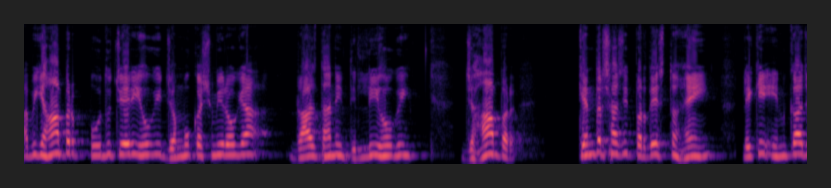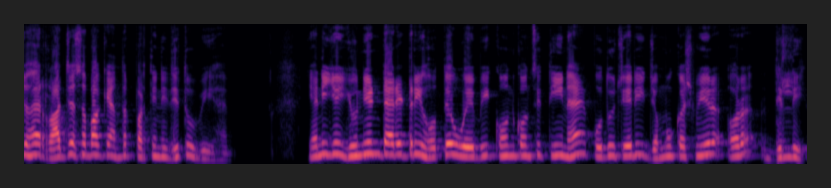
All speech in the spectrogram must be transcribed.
अब यहाँ पर पुदुचेरी होगी, जम्मू कश्मीर हो गया, राजधानी दिल्ली हो गई, जहाँ पर केंद्र शासित प्रदेश तो हैं ही, लेकिन इनका जो है राज्यसभा के अंदर प्रतिनिधित्व भी है। यानी ये यूनियन टेरिटरी होते हुए भी कौन कौन सी तीन है, पुदुचेरी, जम्मू कश्मीर और दिल्ली।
